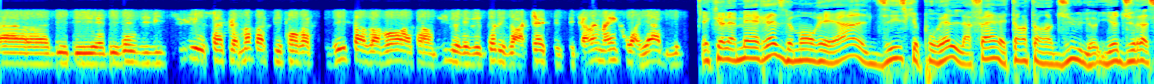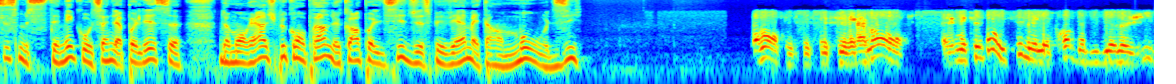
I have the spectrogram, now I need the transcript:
euh, des, des, des, individus simplement parce qu'ils sont racisés sans avoir attendu le résultat des enquêtes. C'est quand même incroyable. Et que la mairesse de Montréal dise que pour elle, l'affaire est entendue. Là. Il y a du racisme systémique au sein de la police de Montréal. Je peux comprendre le corps policier du SPVM est en maudit. Ah non, c'est vraiment... Mais c'est ça aussi le, le propre de l'idéologie.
